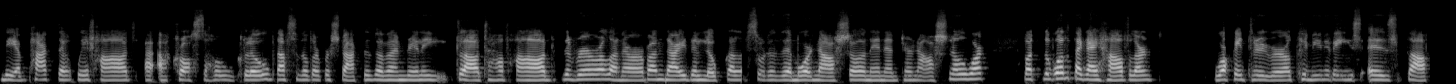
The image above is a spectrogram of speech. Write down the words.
the impact that we've had uh, across the whole globe. That's another perspective that I'm really glad to have had the rural and urban, now the local, sort of the more national and then international work. But the one thing I have learned working through rural communities is that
